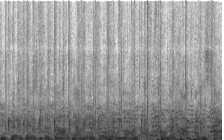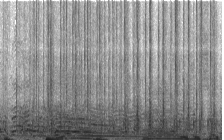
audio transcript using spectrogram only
He finishes in the start. Diabene still holding on from the back and the second. Line up. Oh, mistake.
